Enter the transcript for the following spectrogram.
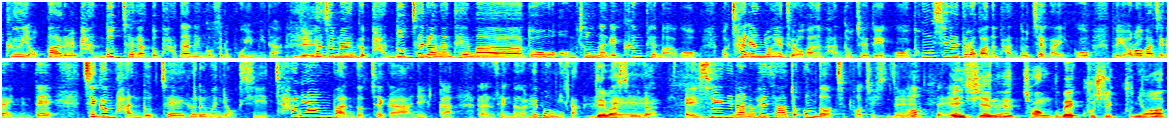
그 여파를 반도체가 또 받아낸 것으로 보입니다. 네. 하지만 그 반도체라는 테마도 엄청나게 큰 테마고 뭐 차량용에 들어가는 반도체도 있고 통신에 들어가는 반도체가 있고 또 여러 가지가 있는데 지금 반도체 의 흐름은 역시 차량 반도체가 아닐까라는 생각을 해봅니다. 네, 맞습니다. NCN이라는 회사 조금 더 짚어주시죠. 네. NCN은 1999년,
